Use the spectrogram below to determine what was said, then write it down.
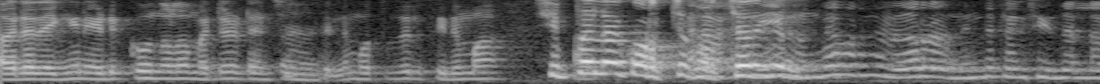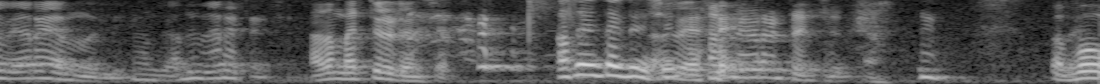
അവരത് എങ്ങനെ എടുക്കും എന്നുള്ള മറ്റൊരു ടെൻഷൻ. പിന്നെ മൊത്തത്തിൽ സിനിമ കുറച്ച് കുറച്ച് വേറെ നിന്റെ ടെൻഷൻ ഇതല്ല വേറെ അത് വേറെ ടെൻഷൻ. അത് മറ്റൊരു ടെൻഷൻ. അതെന്താ ടെൻഷൻ? വേറെ. ടെൻഷൻ. അപ്പോൾ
